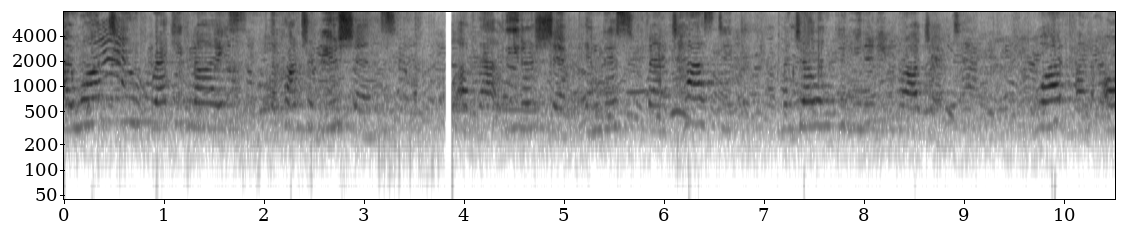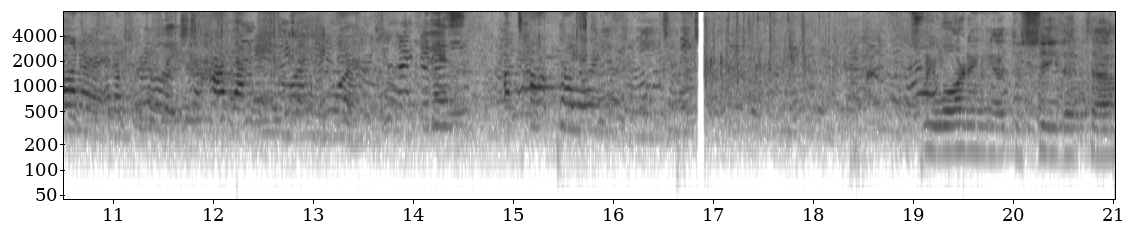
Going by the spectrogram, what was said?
I want to recognize the contributions of that leadership in this fantastic Magellan Community Project. What an honor and a privilege to have that be in my ward. It is a top priority for me to make sure It's rewarding uh, to see that um,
